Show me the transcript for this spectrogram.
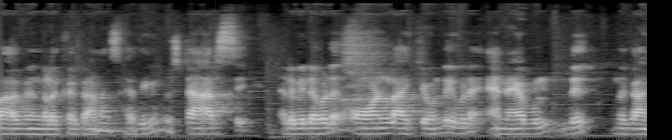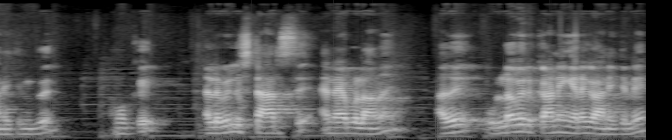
ഭാഗങ്ങളൊക്കെ കാണാൻ സാധിക്കും. സ്റ്റാർസ് അല്ലെങ്കിൽ അവിടെ ഓണിലാക്കിയോണ്ട് ഇവിടെ എനേബിൾഡ് എന്ന് കാണിക്കുന്നത് നമുക്ക് നിലവിൽ സ്റ്റാർസ് എനേബിൾ ആണ്. അത് ഉള്ളവർക്കാണ് ഇങ്ങനെ കാണിക്കൽ.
